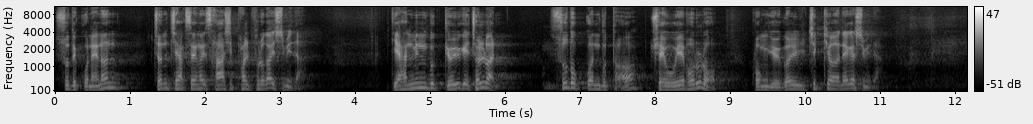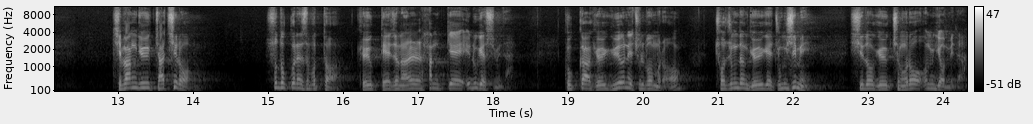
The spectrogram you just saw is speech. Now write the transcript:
수도권에는 전체 학생의 48%가 있습니다. 대한민국 교육의 절반, 수도권부터 최후의 보루로 공교육을 지켜내겠습니다. 지방교육 자치로 수도권에서부터 교육 대전환을 함께 이루겠습니다. 국가교육위원회 출범으로 초중등 교육의 중심이 시도교육청으로 옮겨옵니다.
